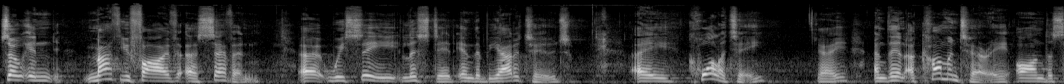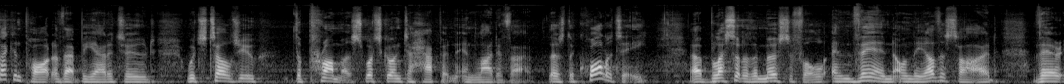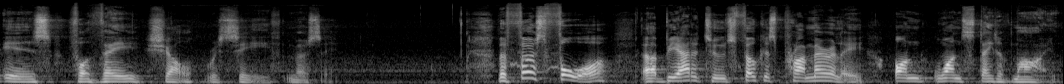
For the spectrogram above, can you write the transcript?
So in Matthew 5 uh, 7, uh, we see listed in the Beatitudes a quality, okay, and then a commentary on the second part of that Beatitude, which tells you the promise, what's going to happen in light of that. There's the quality, uh, blessed are the merciful, and then on the other side, there is, for they shall receive mercy. The first four uh, Beatitudes focus primarily on one state of mind.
